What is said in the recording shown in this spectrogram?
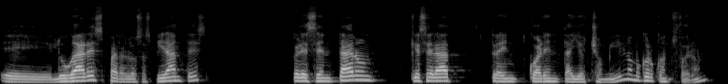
eh, lugares para los aspirantes. Presentaron, ¿qué será? 48 mil, no me acuerdo cuántos fueron.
